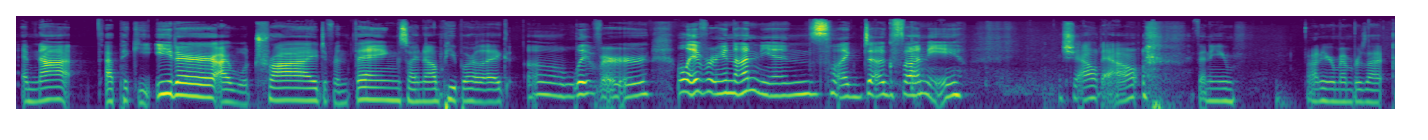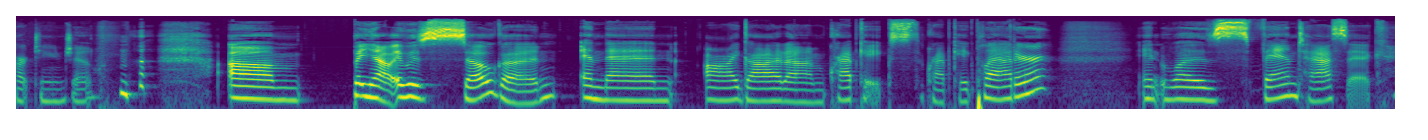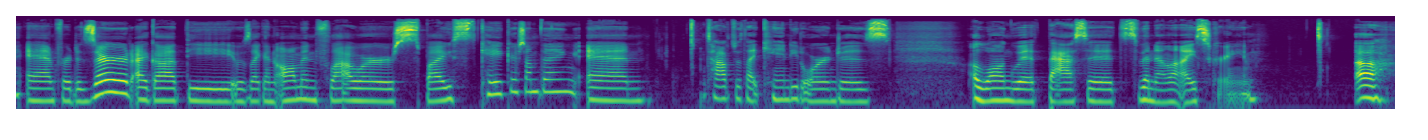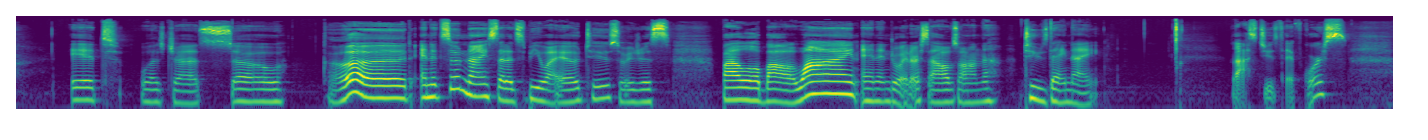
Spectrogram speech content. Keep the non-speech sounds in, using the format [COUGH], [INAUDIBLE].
am not a picky eater. I will try different things. So I know people are like, oh, liver, liver and onions, like Doug Funnie. Shout out [LAUGHS] if anybody remembers that cartoon show. [LAUGHS] um, but you know, it was so good. And then I got um, crab cakes, the crab cake platter. It was fantastic. And for dessert, I got the, it was like an almond flour spice cake or something, and topped with like candied oranges, along with Bassett's vanilla ice cream. Ugh, it was just so good. And it's so nice that it's BYO too. So we just bought a little bottle of wine and enjoyed ourselves on Tuesday night. Last Tuesday, of course.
